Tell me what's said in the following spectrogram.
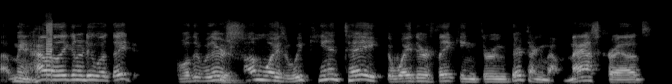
i mean how are they going to do what they do well, there, there's yeah. some ways we can take the way they're thinking through. They're talking about mass crowds.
